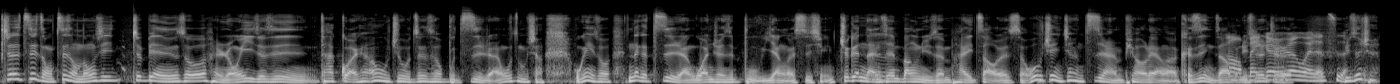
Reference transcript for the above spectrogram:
就是这种这种东西，就变成说很容易，就是他过来看，哦，我觉得我这个时候不自然，我怎么想？我跟你说，那个自然完全是不一样的事情，就跟男生帮女生拍照的时候，我觉得你这样自然漂亮啊。可是你知道吗？女生觉得，女生觉得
